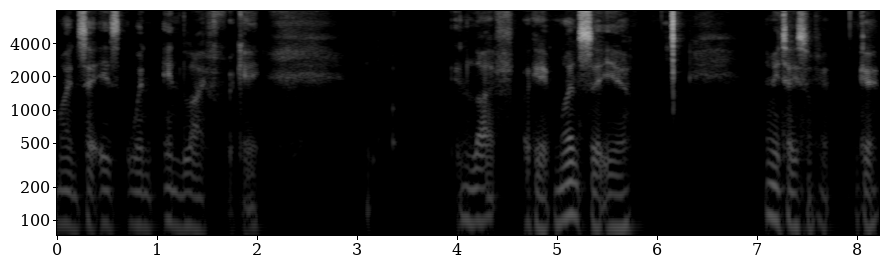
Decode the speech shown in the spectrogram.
mindset is when in life. Okay, in life. Okay, mindset. Yeah let me tell you something, okay?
